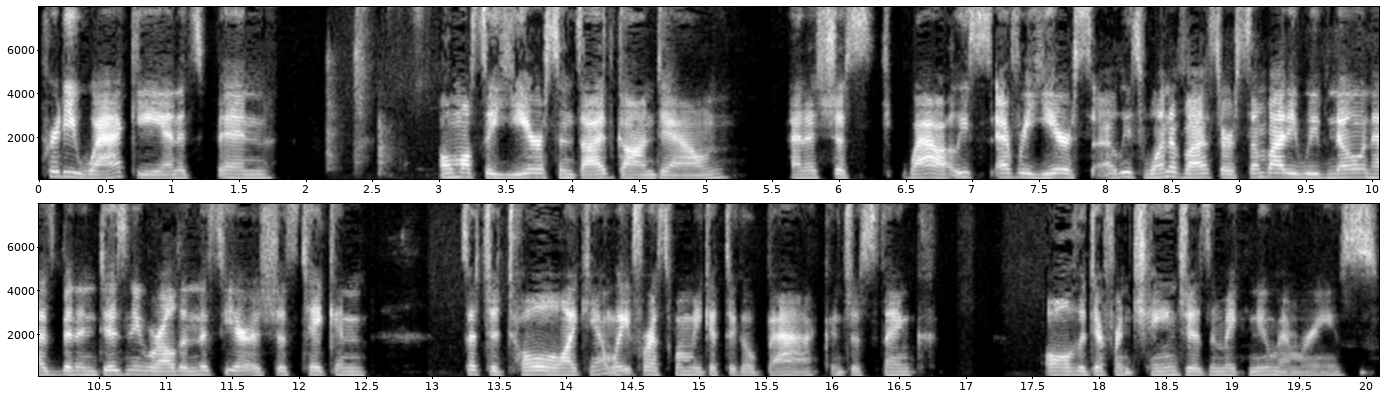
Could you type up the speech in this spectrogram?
pretty wacky, and it's been almost a year since I've gone down. And it's just, wow, at least every year, at least one of us or somebody we've known has been in Disney World. And this year has just taken such a toll. I can't wait for us when we get to go back and just think, all the different changes and make new memories.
